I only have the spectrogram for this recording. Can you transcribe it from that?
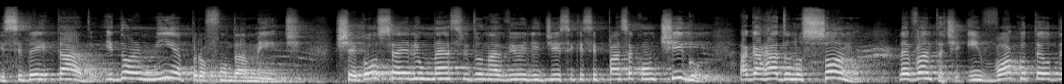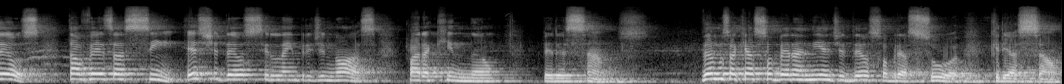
e se deitado e dormia profundamente. Chegou-se a ele o mestre do navio e lhe disse: Que se passa contigo, agarrado no sono? Levanta-te, invoca o teu Deus. Talvez assim este Deus se lembre de nós, para que não pereçamos. Vemos aqui a soberania de Deus sobre a sua criação,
